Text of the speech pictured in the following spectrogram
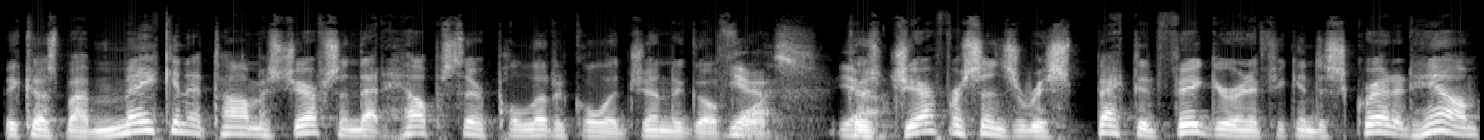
because by making it Thomas Jefferson, that helps their political agenda go forward. Yes, Because yeah. Jefferson's a respected figure, and if you can discredit him,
